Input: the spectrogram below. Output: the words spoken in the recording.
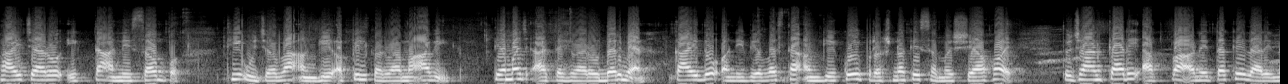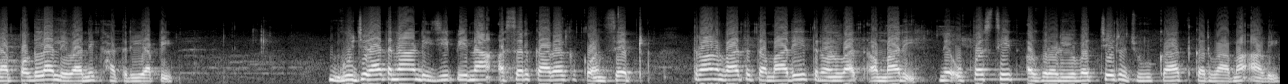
ભાઈચારો, એકતા અને સંપથી ઉજવવા અંગે અપીલ કરવામાં આવી. તેમજ આ તહેવારો દરમિયાન કાયદો અને વ્યવસ્થા અંગે કોઈ પ્રશ્ન કે સમસ્યા હોય તો જાણકારી આપવા અને તકેદારીના પગલાં લેવાની ખાતરી આપી. ગુજરાતના ડીજીપીના અસરકારક કોન્સેપ્ટ ત્રણ વાત તમારી, ત્રણ વાત અમારી ને ઉપસ્થિત અગ્રણીઓ વચ્ચે રજૂઆત કરવામાં આવી.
